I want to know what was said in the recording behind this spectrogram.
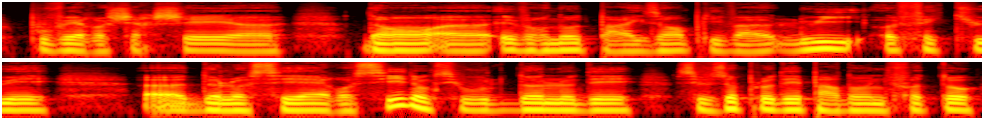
Vous pouvez rechercher euh, dans Evernote, par exemple, il va lui effectuer euh, de l'OCR aussi. Donc si vous downloadez, si vous uploadez pardon une photo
